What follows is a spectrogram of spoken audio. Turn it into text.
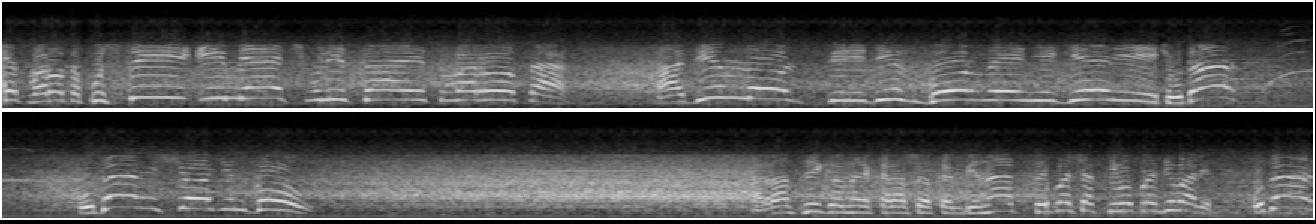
Нет, ворота пустые, и мяч влетает в ворота. 1-0 впереди сборная Нигерии. Удар. Удар, еще один гол. Разыгранная хорошо комбинация. Площадки его прозевали. Удар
